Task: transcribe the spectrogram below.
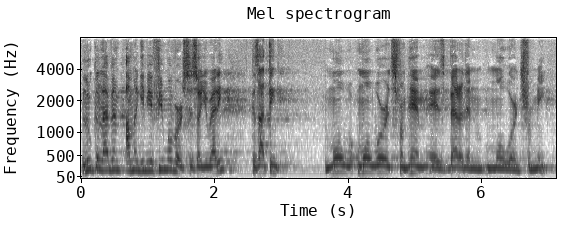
Luke 11, I'm going to give you a few more verses. Are you ready? Because I think more, more words from him is better than more words from me.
